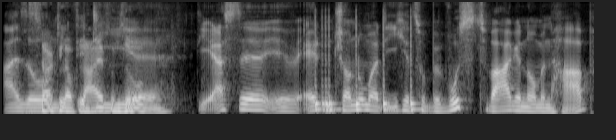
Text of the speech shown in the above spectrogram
Also Circle of Life die, und so. äh, Die erste äh, Elton John Nummer, die ich jetzt so bewusst wahrgenommen habe,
